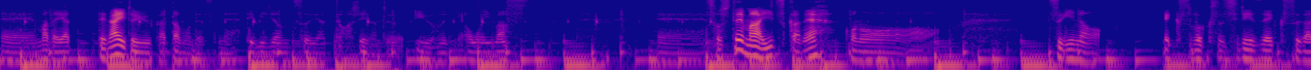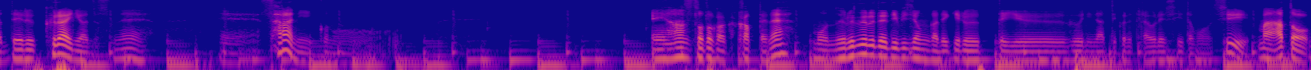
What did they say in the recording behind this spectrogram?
えー、まだやってないという方もですね、ディビジョン2やってほしいなというふうに思います。えー、そして、まあ、いつかね、この、次の Xbox シリーズ X が出るくらいにはですね、えー、さらにこの、エンハンストとかかかってね、もうヌルヌルでディビジョンができるっていう風になってくれたら嬉しいと思うし、まああと、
